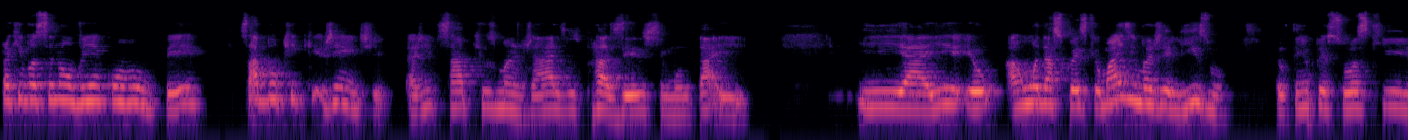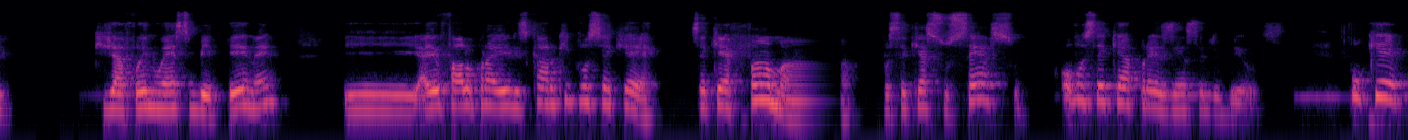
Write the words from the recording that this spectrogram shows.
para que você não venha corromper, Sabe o que, que, gente? A gente sabe que os manjares, os prazeres desse mundo tá aí. E aí, eu, uma das coisas que eu mais evangelizo, eu tenho pessoas que, que já foi no SBT, né? E aí eu falo para eles, cara, o que, que você quer? Você quer fama? Você quer sucesso? Ou você quer a presença de Deus? Porque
